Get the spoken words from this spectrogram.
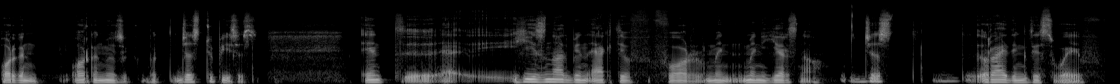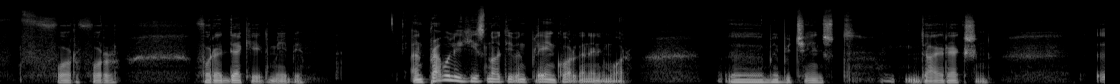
Organ organ music, but just two pieces. And uh, he has not been active for many, many years now. Just riding this wave for for for a decade maybe. And probably he's not even playing organ anymore. Uh, maybe changed direction. Uh,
